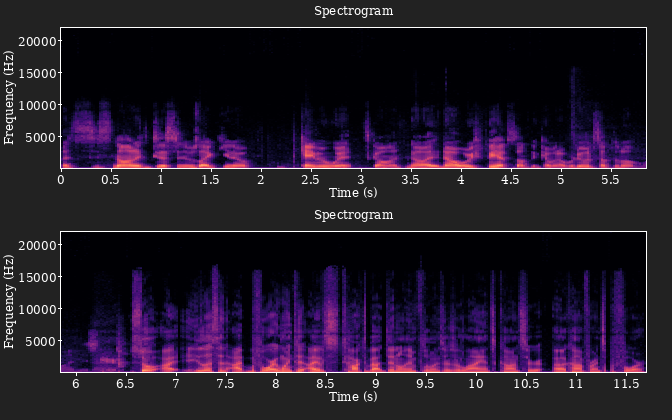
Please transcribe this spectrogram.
It's it's non-existent. It was like you know, came and went. It's gone. No, no. We, we have something coming up. We're doing something online this year. So I listen. I, before I went to, I've talked about Dental Influencers Alliance concert uh, conference before,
